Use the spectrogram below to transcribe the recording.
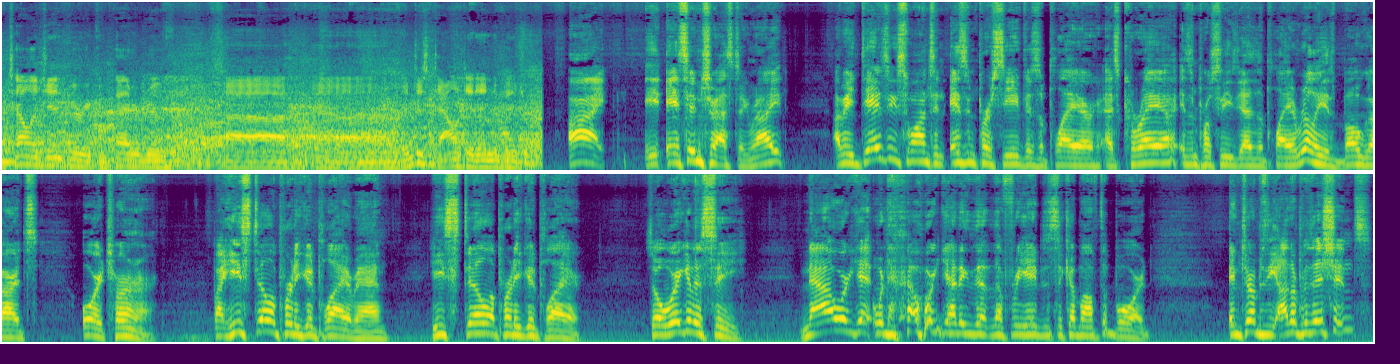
intelligent, very competitive, uh, uh, and just talented individual. All right, it's interesting, right? I mean, Dansby Swanson isn't perceived as a player, as Correa isn't perceived as a player, really as Bogaerts or Turner. But he's still a pretty good player, man. He's still a pretty good player. So we're gonna see. Now we're get now we're getting the, the free agents to come off the board. In terms of the other positions,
